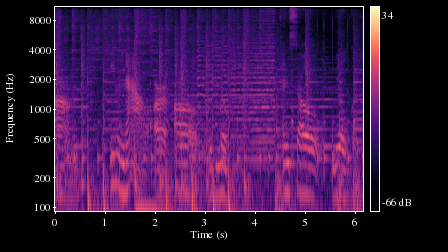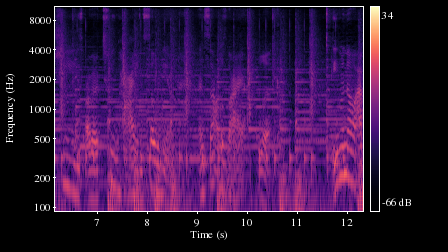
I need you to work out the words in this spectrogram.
Um, even now are all with milk. And so milk or cheese are they're too high in sodium. And so I was like, look, even though I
